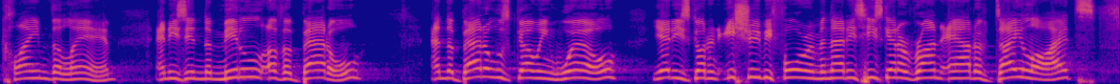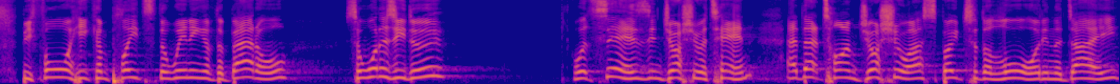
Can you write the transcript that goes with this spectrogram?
claim the land, and he's in the middle of a battle, and the battle's going well, yet he's got an issue before him, and that is he's going to run out of daylight before he completes the winning of the battle. So, what does he do? Well, it says in Joshua 10 at that time, Joshua spoke to the Lord in the day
